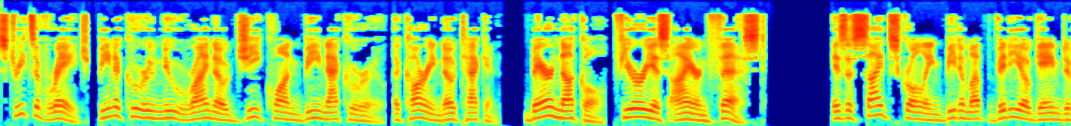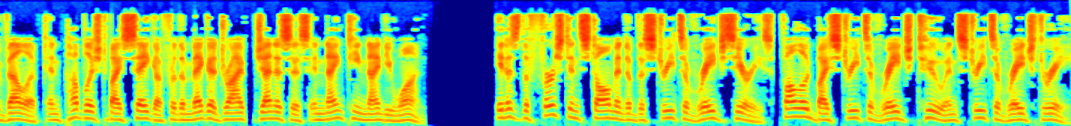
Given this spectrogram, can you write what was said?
Streets of Rage, Binakuru nu Rhino G Quan B Nakuru, no Tekken Bare Knuckle, Furious Iron Fist, is a side-scrolling beat-em-up video game developed and published by Sega for the Mega Drive Genesis in 1991. It is the first installment of the Streets of Rage series, followed by Streets of Rage 2 and Streets of Rage 3.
